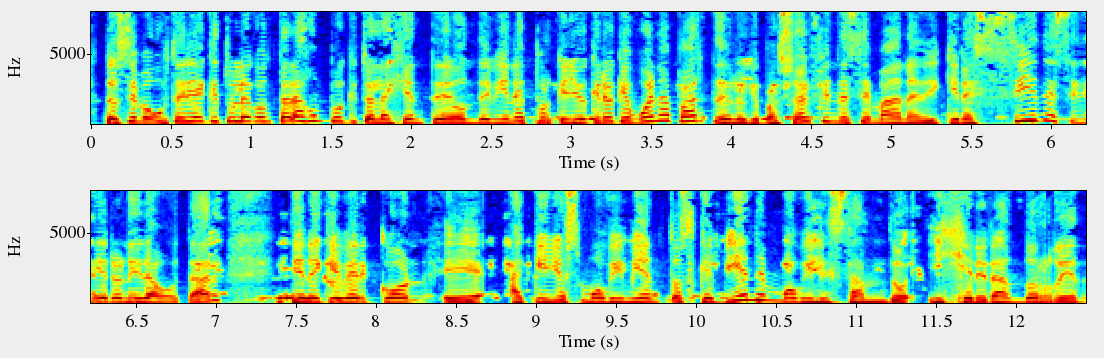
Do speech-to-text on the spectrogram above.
Entonces me gustaría que tú le contaras un poquito a la gente de dónde vienes, porque yo creo que buena parte de lo que pasó el fin de semana, de quienes sí decidieron ir a votar, tiene que ver con eh, aquellos movimientos que vienen movilizando y generando red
